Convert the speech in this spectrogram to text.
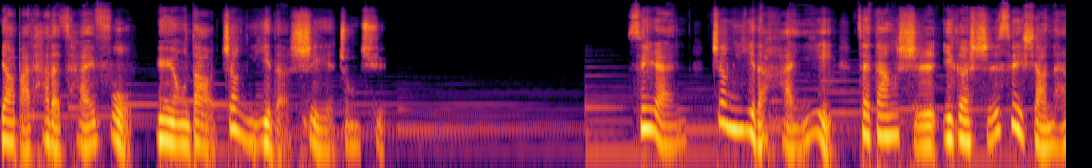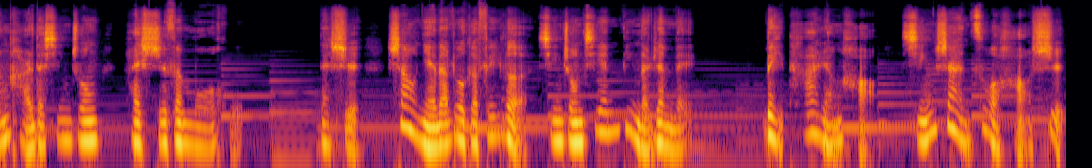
要把他的财富运用到正义的事业中去。虽然正义的含义在当时一个十岁小男孩的心中还十分模糊，但是少年的洛克菲勒心中坚定地认为，为他人好，行善做好事。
